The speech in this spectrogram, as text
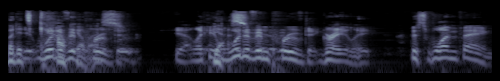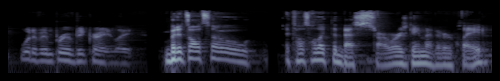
but it's it would have calculus. improved it. Yeah, like it Yes. would have improved it greatly. This one thing would have improved it greatly. But it's also it's also like the best Star Wars game I've ever played.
